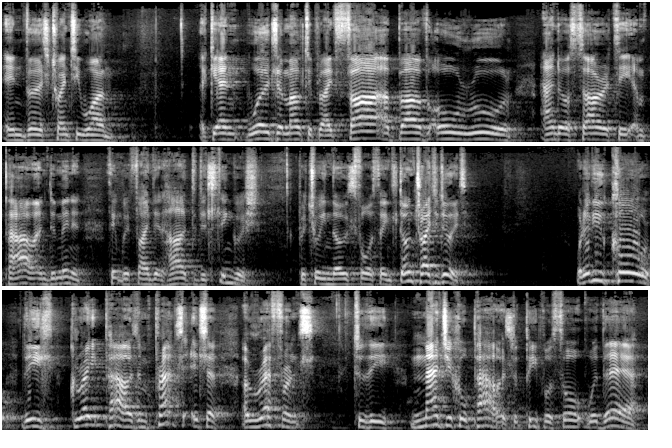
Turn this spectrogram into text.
in verse 21. Again, words are multiplied far above all rule and authority and power and dominion. I think we find it hard to distinguish between those four things. Don't try to do it. Whatever you call these great powers, and perhaps it's a, a reference to the magical powers that people thought were there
